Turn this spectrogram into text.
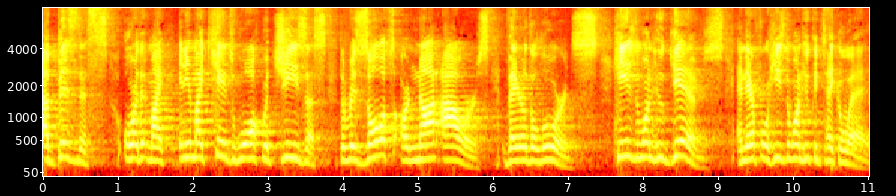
a business or that my any of my kids walk with Jesus. The results are not ours, they are the Lord's. He's the one who gives, and therefore he's the one who can take away.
